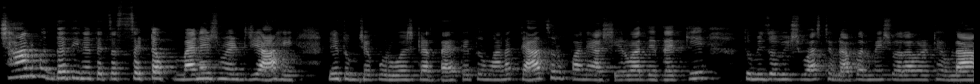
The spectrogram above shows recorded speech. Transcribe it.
छान पद्धतीने त्याचं सेटअप मॅनेजमेंट जे आहे ते तुमचे पूर्वज करतायत. ते तुम्हाला त्याच रूपाने आशीर्वाद देत आहेत की तुम्ही जो विश्वास ठेवला परमेश्वरावर ठेवला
